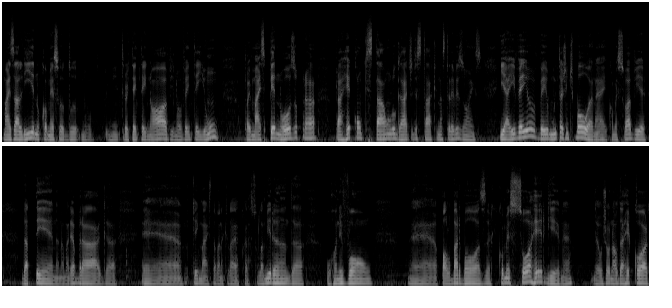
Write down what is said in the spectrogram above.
mas ali no começo do no, entre 89 e 91 foi mais penoso para para reconquistar um lugar de destaque nas televisões. E aí veio veio muita gente boa, né? E começou a vir da Atena, Ana Maria Braga, é, quem mais estava naquela época? Sula Miranda, o Rony Von, é, Paulo Barbosa, que começou a reerguer, né? O Jornal da Record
